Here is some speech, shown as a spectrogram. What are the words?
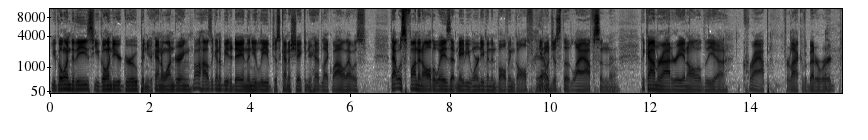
you go into these, you go into your group, and you're kind of wondering, well, how's it going to be today? And then you leave just kind of shaking your head like, wow, that was that was fun in all the ways that maybe weren't even involving golf. You know, just the laughs and the, the camaraderie and all of the uh, crap, for lack of a better word,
